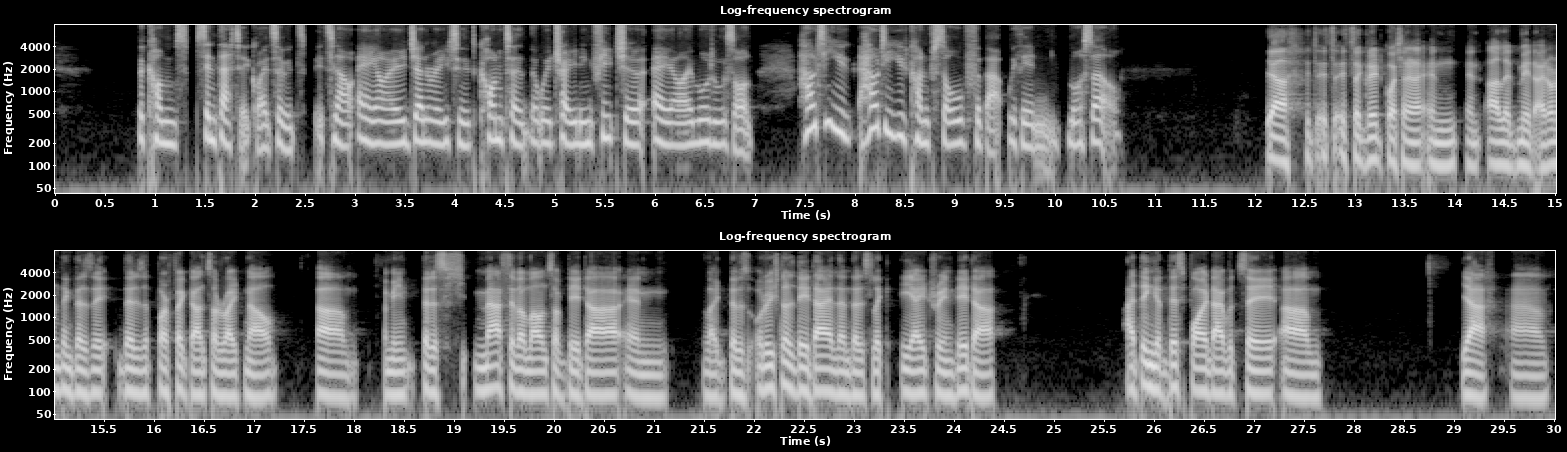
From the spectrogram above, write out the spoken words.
becomes synthetic, right? So it's it's now AI generated content that we're training future AI models on. How do you how do you kind of solve for that within Marcel? Yeah, it, it's it's a great question, and and I'll admit I don't think there's a there is a perfect answer right now. Um, I mean, there is massive amounts of data, and like there is original data, and then there's like AI trained data. I think at this point, I would say, um, yeah, um,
